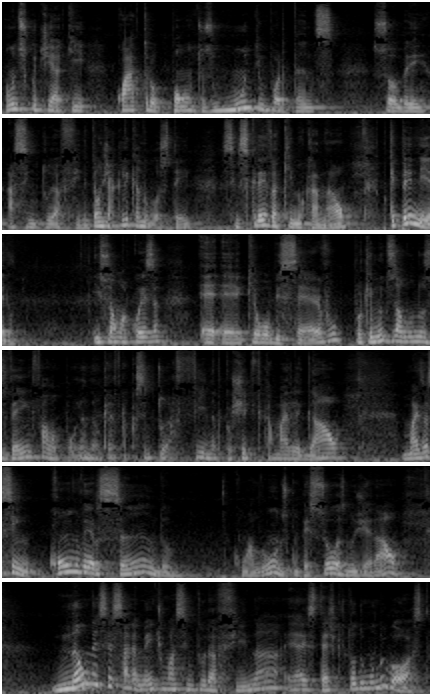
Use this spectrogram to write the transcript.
Vamos discutir aqui quatro pontos muito importantes sobre a cintura fina. Então já clica no gostei, se inscreva aqui no canal, porque primeiro, isso é uma coisa é, é, que eu observo, porque muitos alunos vêm e falam, pô, Leandro, eu quero ficar com a cintura fina, porque o shape fica mais legal. Mas assim, conversando com alunos, com pessoas no geral, não necessariamente uma cintura fina é a estética que todo mundo gosta,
